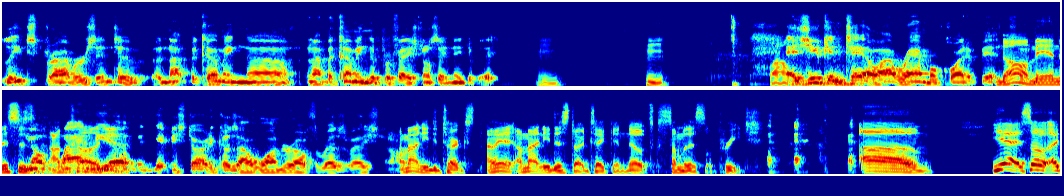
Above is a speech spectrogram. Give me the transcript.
leads drivers into not becoming uh, not becoming the professionals they need to be. Mm. Wow. As you can tell, I ramble quite a bit. No, so man, this is. Don't I'm wind me you. up and get me started because I'll wander off the reservation. I might need to start. I mean, I might need to start taking notes because some of this will preach. um, yeah. So, uh,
